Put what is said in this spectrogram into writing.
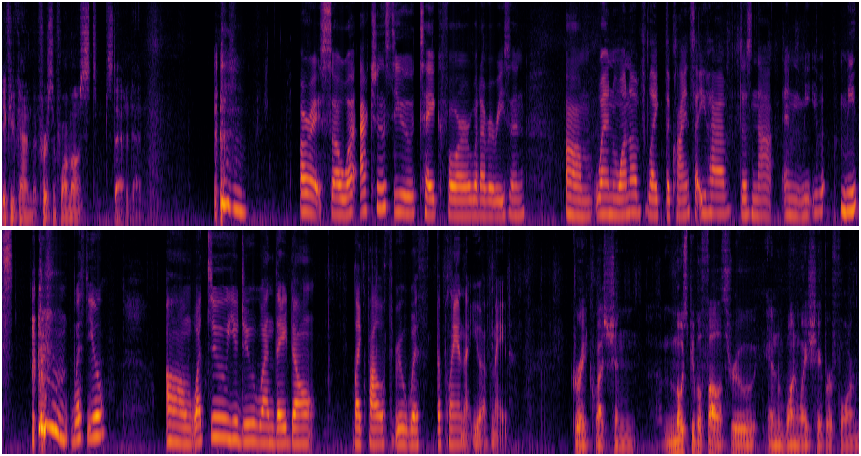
if you can. But first and foremost, stay out of debt. All right. So, what actions do you take for whatever reason um, when one of like the clients that you have does not and meet you meets with you? Um, what do you do when they don't like follow through with the plan that you have made? Great question. Most people follow through in one way, shape, or form,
